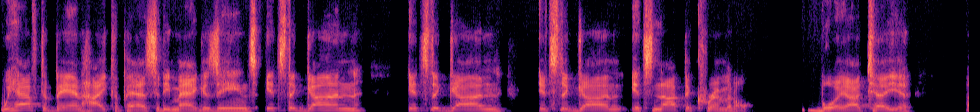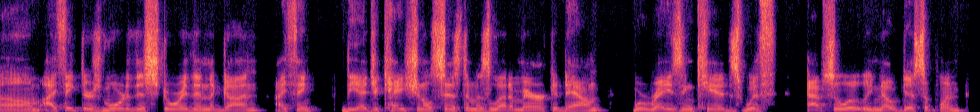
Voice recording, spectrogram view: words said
we have to ban high capacity magazines. It's the gun, it's the gun, it's the gun, it's not the criminal. Boy, I tell you, um, I think there's more to this story than the gun. I think the educational system has let America down. We're raising kids with absolutely no discipline.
